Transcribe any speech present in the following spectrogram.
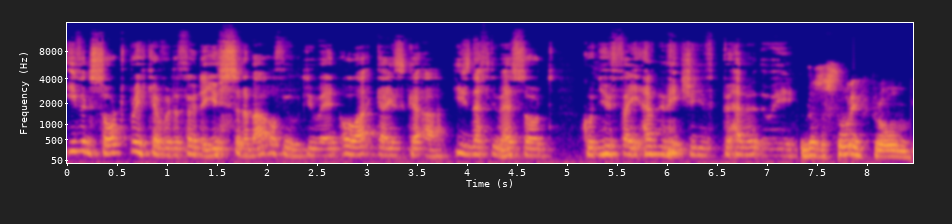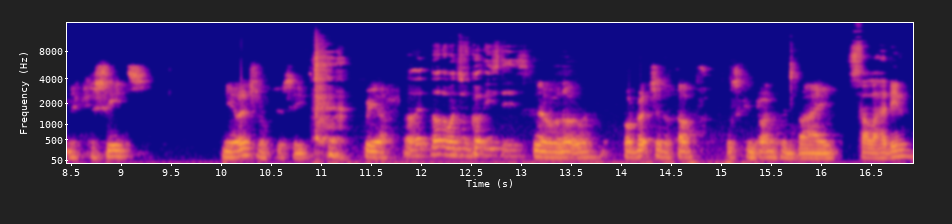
even Swordbreaker would have found a use in a battlefield. You went, oh, that guy's got a, he's nifty with his sword. Go and you fight him and make sure you've put him out of the way. there's a story from the Crusades, the original Crusades, where Well, not the ones we've got these days. no, not the one, where Richard III was confronted by Salahadin.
